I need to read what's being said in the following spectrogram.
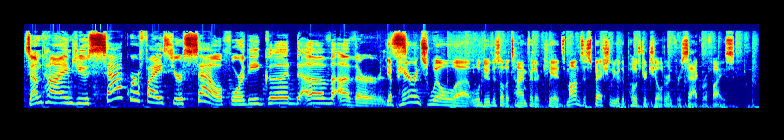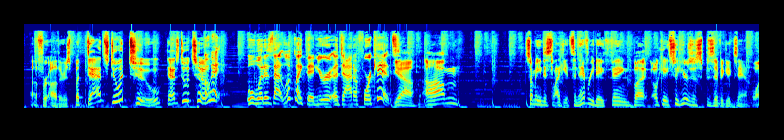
Sometimes you sacrifice yourself for the good of others. Yeah, parents will uh, will do this all the time for their kids. Moms especially are the poster children for sacrifice uh, for others, but dads do it too. Dads do it too. Okay. Well, what does that look like then? You're a dad of four kids. Yeah. Um. So I mean, it's like it's an everyday thing, but okay. So here's a specific example. I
